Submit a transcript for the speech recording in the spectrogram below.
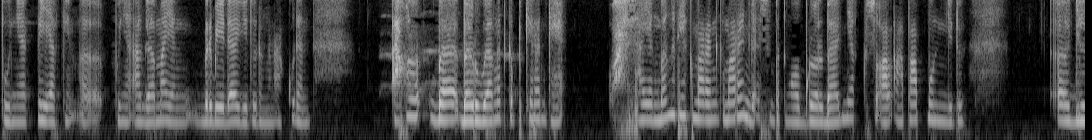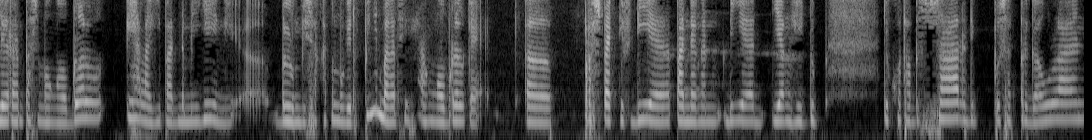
punya keyakin uh, punya agama yang berbeda gitu dengan aku dan aku ba baru banget kepikiran kayak wah sayang banget ya kemarin-kemarin nggak sempet ngobrol banyak soal apa pun gitu uh, giliran pas mau ngobrol ya lagi pandemi gini uh, belum bisa ketemu gitu pingin banget sih aku ngobrol kayak uh, perspektif dia, pandangan dia yang hidup di kota besar, di pusat pergaulan,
